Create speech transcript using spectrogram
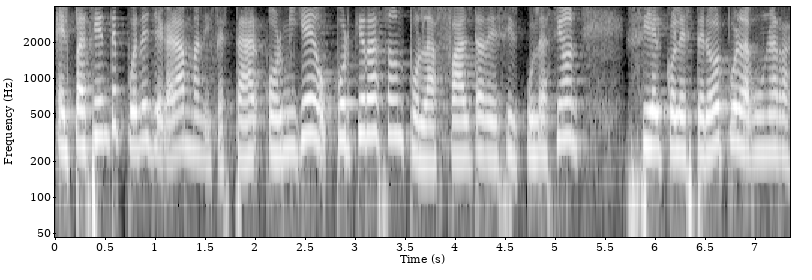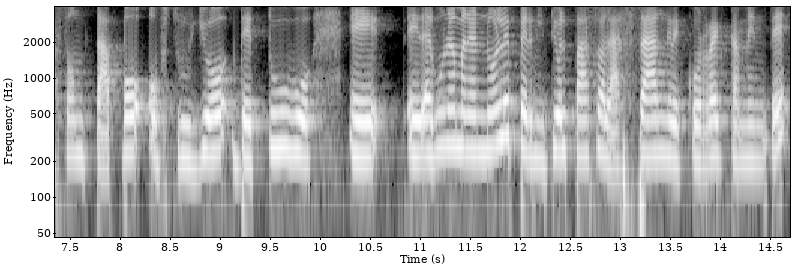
el paciente puede llegar a manifestar hormigueo. ¿Por qué razón? Por la falta de circulación. Si el colesterol por alguna razón tapó, obstruyó, detuvo, eh, eh, de alguna manera no le permitió el paso a la sangre correctamente,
